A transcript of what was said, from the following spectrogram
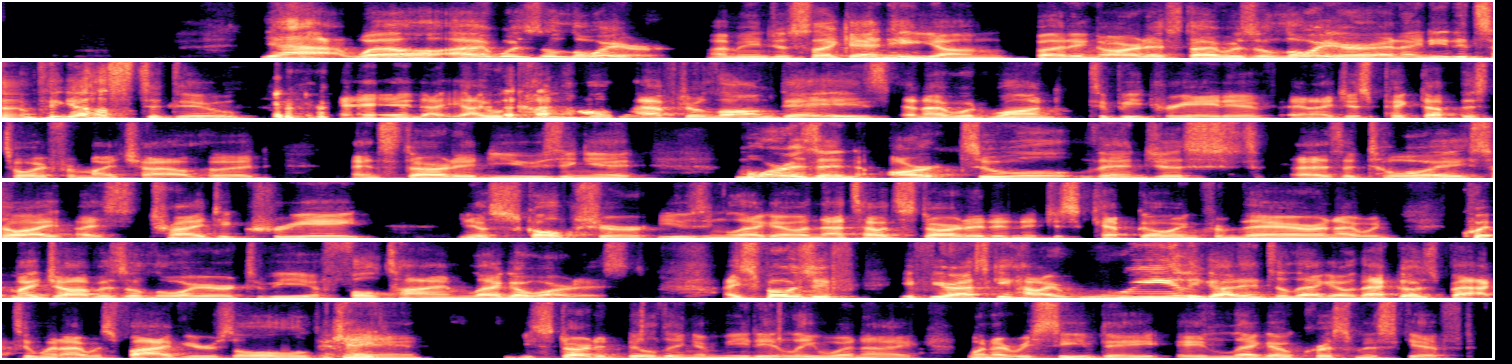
Yeah, well, I was a lawyer. I mean, just like any young budding artist, I was a lawyer and I needed something else to do. and I, I, would come home after long days and I would want to be creative. And I just picked up this toy from my childhood and started using it more as an art tool than just as a toy. So I, I tried to create, you know, sculpture using Lego, and that's how it started. And it just kept going from there. And I would quit my job as a lawyer to be a full time Lego artist. I suppose if if you're asking how I really got into Lego, that goes back to when I was five years old. Okay. And you started building immediately when I when I received a a Lego Christmas gift.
